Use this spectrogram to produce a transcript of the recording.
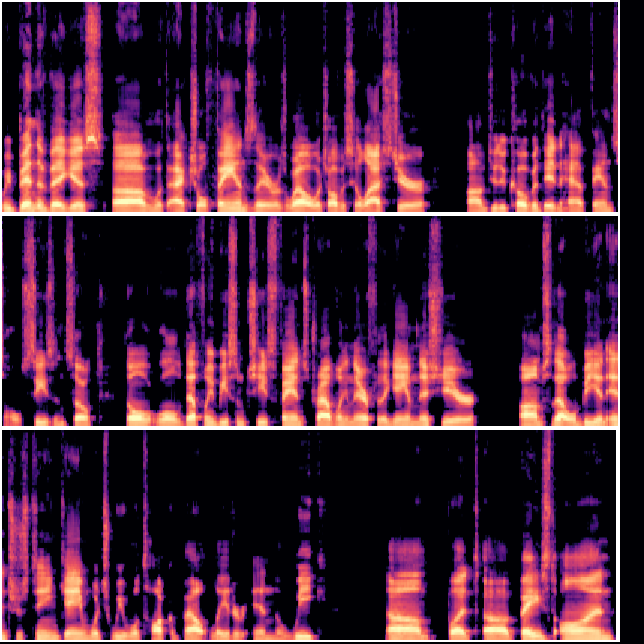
we've been to Vegas uh, with actual fans there as well, which obviously last year um, due to COVID they didn't have fans the whole season. So there will definitely be some Chiefs fans traveling there for the game this year. Um, so that will be an interesting game, which we will talk about later in the week. Um, but uh, based on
